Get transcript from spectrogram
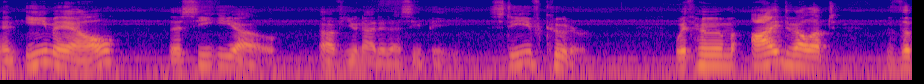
and email the CEO of United SCP, Steve Cooter, with whom I developed the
